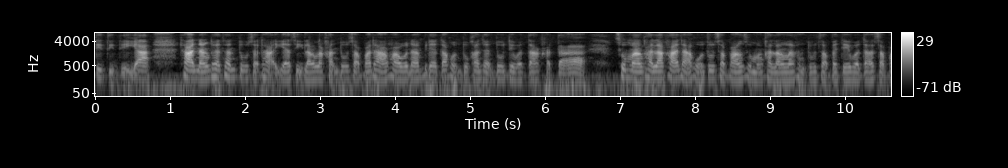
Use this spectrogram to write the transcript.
ติติติยาทานังทัทันตุสถายาสีลังละขันตุสัพพทาภาวนาปิเดตาหนตุขันฉันตุเทวตาคตาสุมังคลาคาถาโหตุสัพพังสุมังคลังละขันตุสัพเพเทวตาสัพพ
